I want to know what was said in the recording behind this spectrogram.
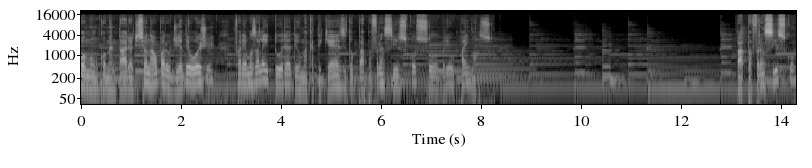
Como um comentário adicional para o dia de hoje, faremos a leitura de uma catequese do Papa Francisco sobre o Pai Nosso. Papa Francisco,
